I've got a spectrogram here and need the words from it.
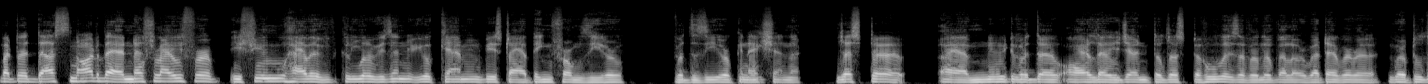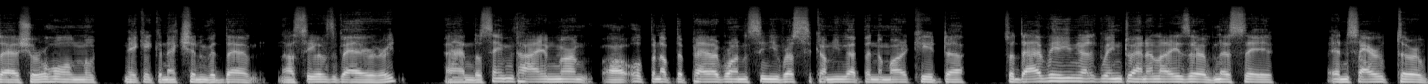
But uh, that's not the end of life. If you have a clear vision, you can be starting from zero with the zero connection. Just uh, uh, meet with the, all the agent, to just who is available or whatever. Uh, go to the showroom, make a connection with the uh, sales guy, right? And the same time, um, uh, open up the Paragon, see what's coming up in the market. Uh, so that way you are going to analyze, uh, let's say, in South, uh,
